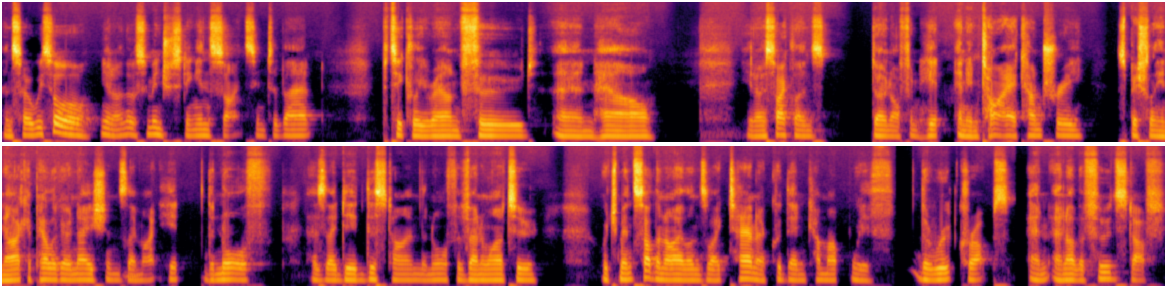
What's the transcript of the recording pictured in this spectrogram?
And so we saw, you know, there were some interesting insights into that, particularly around food and how, you know, cyclones don't often hit an entire country, especially in archipelago nations. They might hit the north, as they did this time, the north of Vanuatu, which meant southern islands like Tanna could then come up with the root crops and, and other food stuff,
